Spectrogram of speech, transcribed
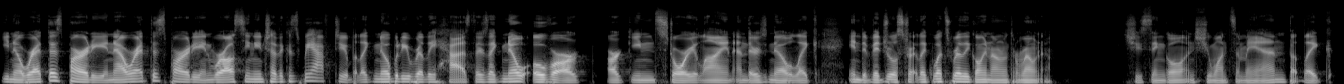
you know, we're at this party and now we're at this party and we're all seeing each other because we have to, but like nobody really has. There's like no overarching arcing storyline and there's no like individual story. Like, what's really going on with Ramona? She's single and she wants a man, but like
